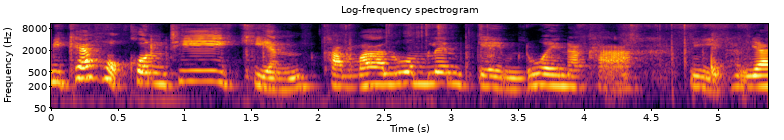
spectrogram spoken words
มีแค่หกคนที่เขียนคำว่าร่วมเล่นเกมด้วยนะคะ นี่ธัญญา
